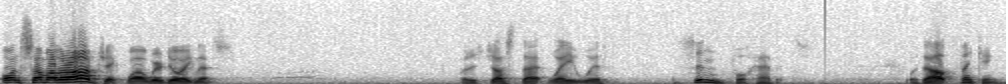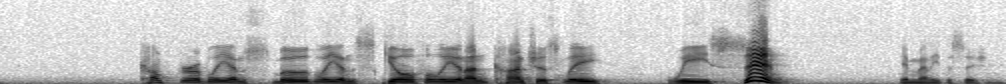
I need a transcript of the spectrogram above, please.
on some other object while we're doing this. But it's just that way with sinful habits. Without thinking, comfortably and smoothly and skillfully and unconsciously, we sin in many decisions,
